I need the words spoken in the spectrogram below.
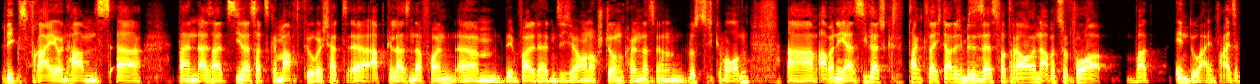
liegen's frei und haben's äh, dann, also hat Silas hat's gemacht, Führig hat äh, abgelassen davon. Ähm, dem Fall, da hätten sich auch noch stören können, das wäre dann lustig geworden. Ähm, aber nee, also Silas tankt vielleicht dadurch ein bisschen Selbstvertrauen, aber zuvor war Endo einfach. Also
